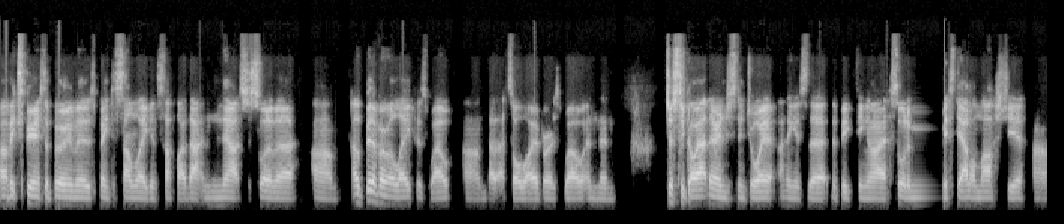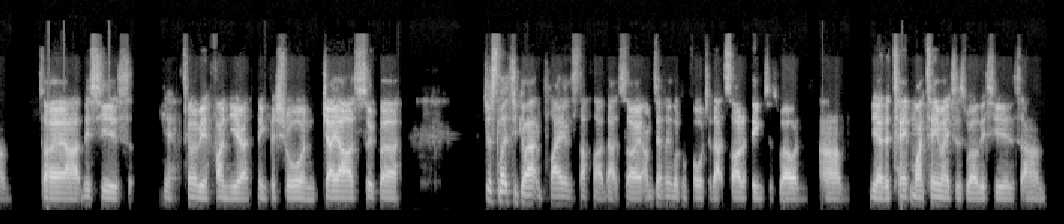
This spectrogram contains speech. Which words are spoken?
I've experienced the Boomers, been to Summer League and stuff like that. And now it's just sort of a um, a bit of a relief as well um, that that's all over as well. And then just to go out there and just enjoy it, I think is the the big thing I sort of missed out on last year. Um, so uh, this year's yeah, it's going to be a fun year, I think for sure. And JR's super just lets you go out and play and stuff like that. So I'm definitely looking forward to that side of things as well. And um, yeah, the te- my teammates as well this year is um,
